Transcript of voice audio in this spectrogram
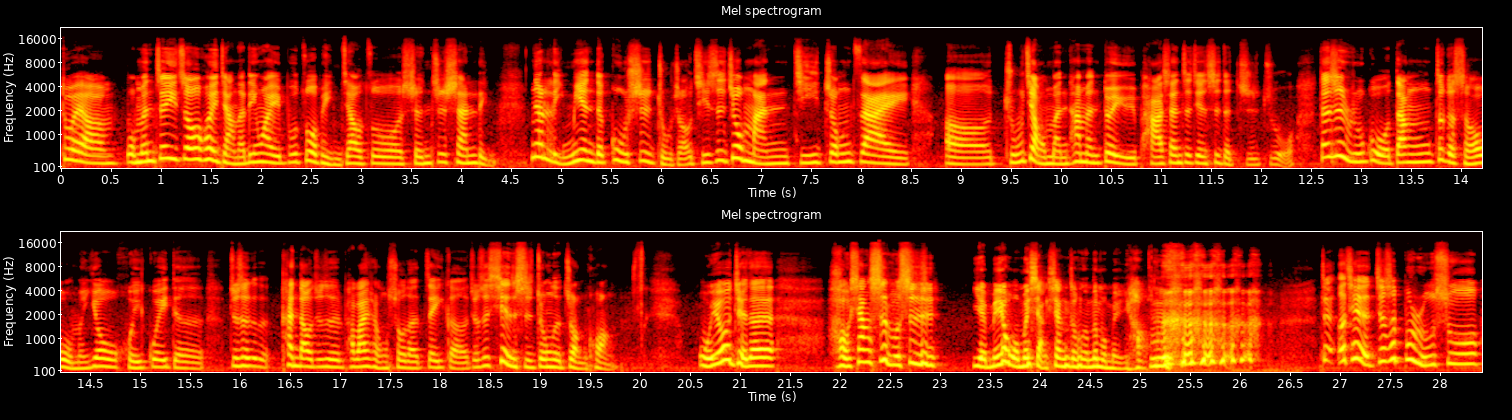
对啊，我们这一周会讲的另外一部作品叫做《神之山岭》，那里面的故事主轴其实就蛮集中在呃主角们他们对于爬山这件事的执着。但是如果当这个时候我们又回归的，就是看到就是趴趴熊说的这个，就是现实中的状况，我又觉得好像是不是也没有我们想象中的那么美好。对，而且就是不如说。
